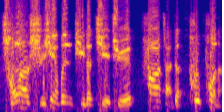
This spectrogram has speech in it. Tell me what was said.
从而实现问题的解决、发展的突破呢？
